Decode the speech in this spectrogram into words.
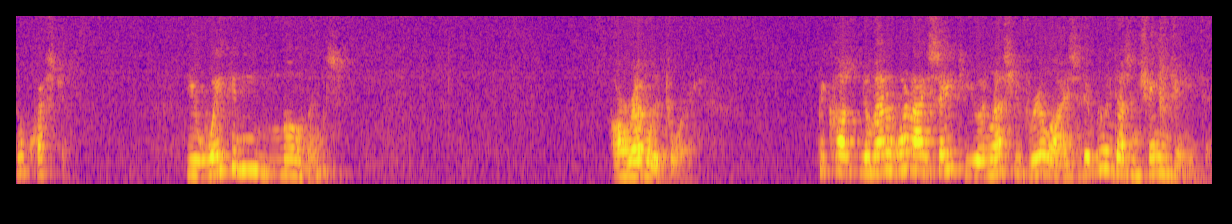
no question. The awakening moments are revelatory. Because no matter what I say to you, unless you've realized it, it really doesn't change anything.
